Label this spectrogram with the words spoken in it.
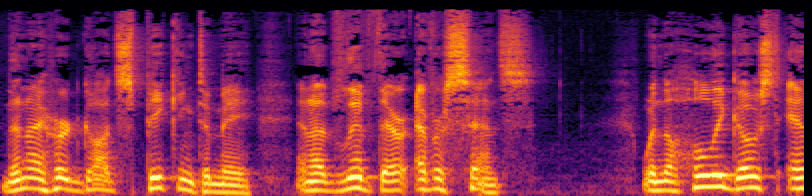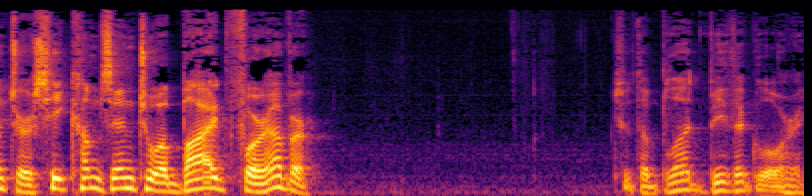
Then I heard God speaking to me, and I've lived there ever since. When the Holy Ghost enters, he comes in to abide forever. To the blood be the glory.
